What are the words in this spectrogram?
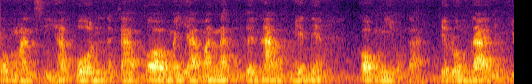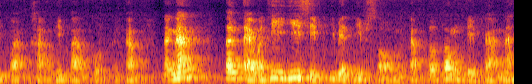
ก็ประมาณ4ี่ห้าคนนะครับ ก็ไม่ยาวมากนักไม่เกิน5เมตรเนี่ยก็มีโอกาสที่จะร่มได้อย่างที่ข่าวที่ปรากฏนะครับ ดังนั้นตั้งแต่วันที่ 20 21 22 นะครับก็ต้องเตรียมการนะ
